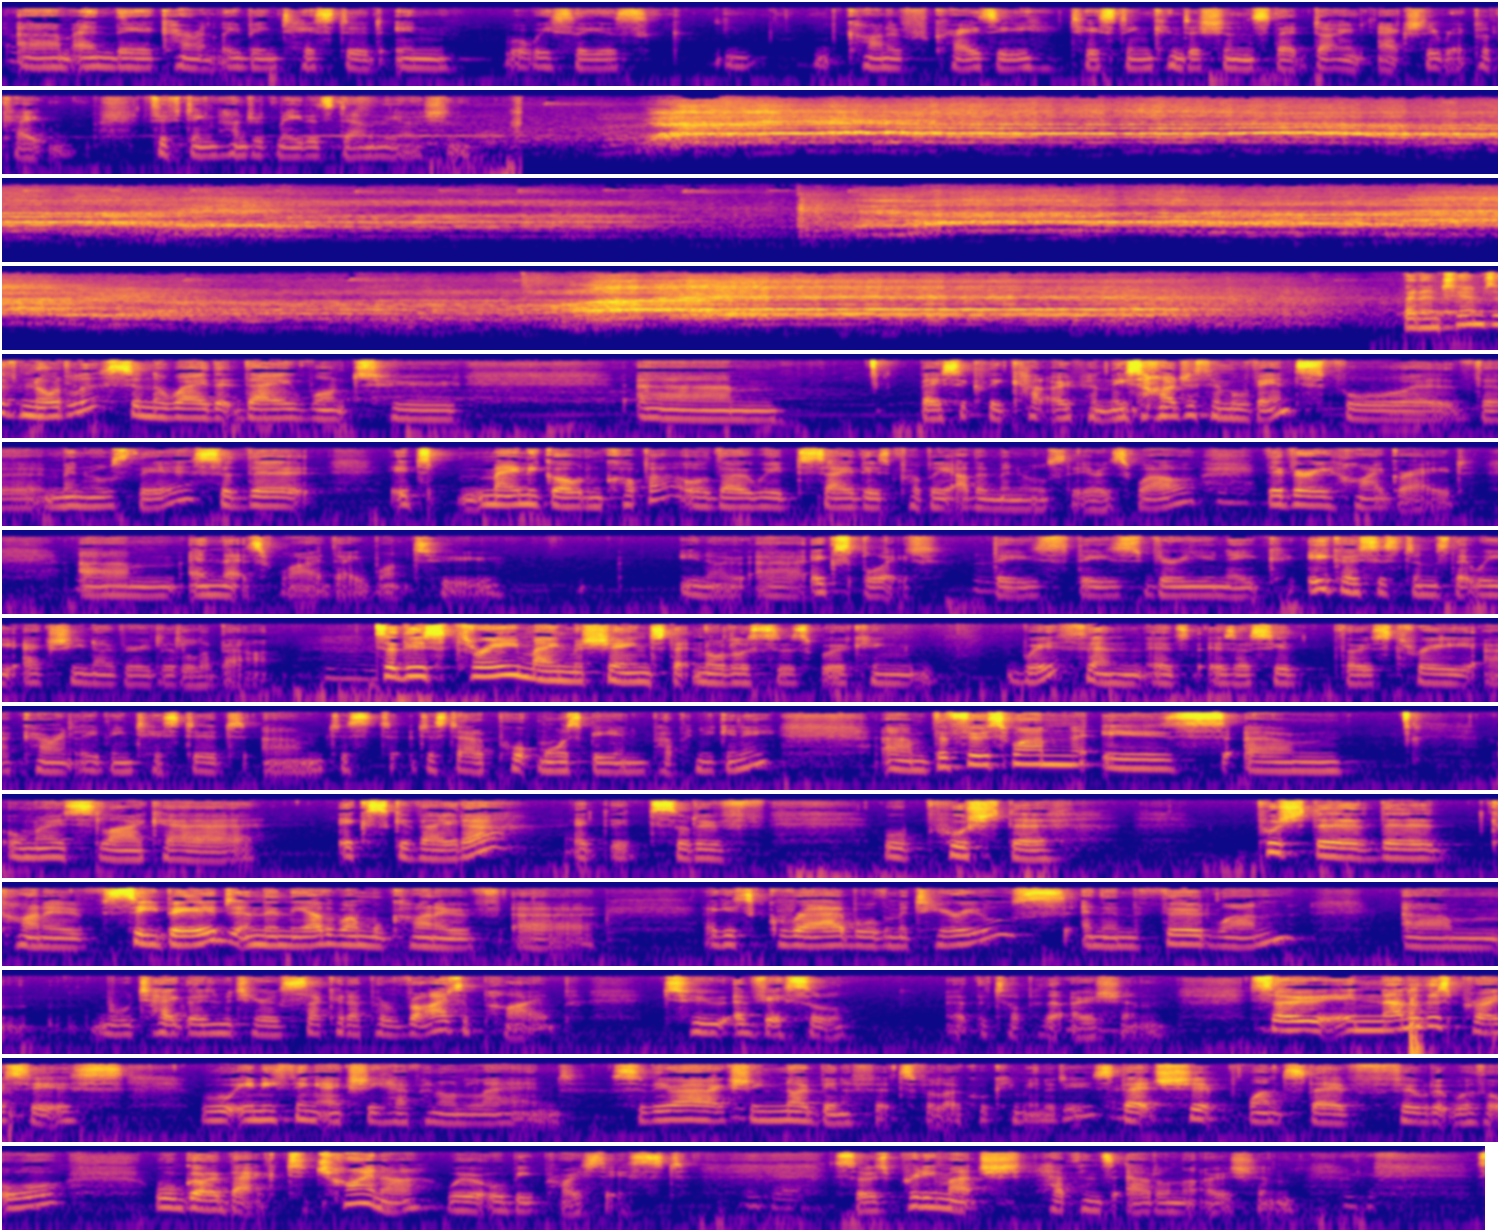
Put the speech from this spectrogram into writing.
um, and they're currently being tested in what we see as kind of crazy testing conditions that don't actually replicate 1500 metres down in the ocean. In terms of Nautilus and the way that they want to um, basically cut open these hydrothermal vents for the minerals there. So the it's mainly gold and copper, although we'd say there's probably other minerals there as well. Mm. They're very high grade, um, and that's why they want to, you know, uh, exploit mm. these these very unique ecosystems that we actually know very little about. Mm. So there's three main machines that Nautilus is working with, and as, as, I said, those three are currently being tested um, just just out of Port Moresby in Papua New Guinea. Um, the first one is um, almost like a excavator. It, it, sort of will push the push the the kind of seabed, and then the other one will kind of uh, I guess grab all the materials, and then the third one um, will take those materials, suck it up a riser pipe to a vessel at the top of the ocean. So, in none of this process will anything actually happen on land. So, there are actually no benefits for local communities. That ship, once they've filled it with ore, will go back to China where it will be processed. Okay. So, it pretty much happens out on the ocean. Okay.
